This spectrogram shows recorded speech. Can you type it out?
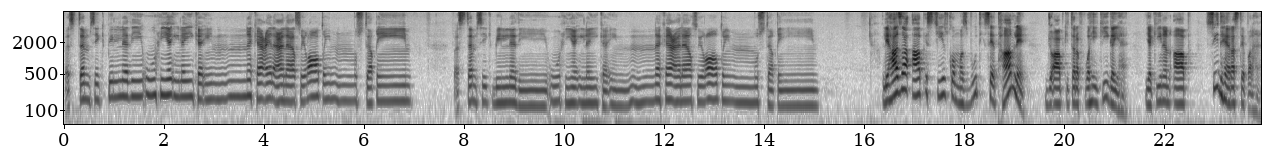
فاستمسك بالذي أوحي إليك إنك على صراط مستقيم. فاستمسك بالذي أوحي إليك إنك على صراط مستقيم. لہٰذا آپ اس چیز کو مضبوطی سے تھام لیں جو آپ کی طرف وہی کی گئی ہے، یقیناً آپ سیدھے رستے پر ہیں۔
